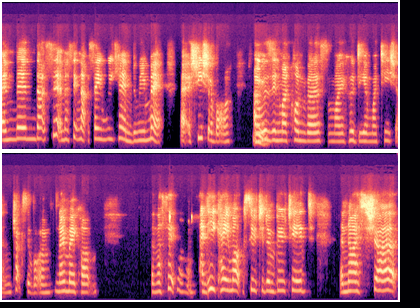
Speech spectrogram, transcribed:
And then that's it. And I think that same weekend we met at a shisha bar. Mm. I hmm. was in my Converse, my hoodie, and my t shirt and tracksuit bottom, no makeup and that's it. Oh. And he came up suited and booted, a nice shirt,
